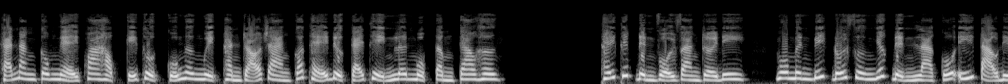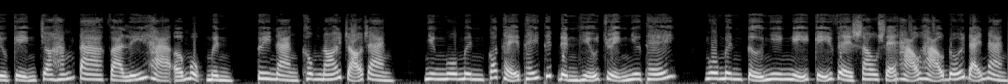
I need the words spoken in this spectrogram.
khả năng công nghệ khoa học kỹ thuật của ngân nguyệt thành rõ ràng có thể được cải thiện lên một tầm cao hơn. Thấy thích đình vội vàng rời đi, ngô minh biết đối phương nhất định là cố ý tạo điều kiện cho hắn ta và lý hạ ở một mình, tuy nàng không nói rõ ràng, nhưng ngô minh có thể thấy thích đình hiểu chuyện như thế, ngô minh tự nhiên nghĩ kỹ về sau sẽ hảo hảo đối đãi nàng.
